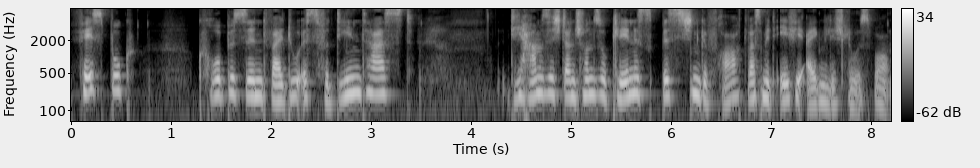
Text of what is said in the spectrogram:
Facebook-Gruppe sind, weil du es verdient hast, die haben sich dann schon so ein kleines bisschen gefragt, was mit Evi eigentlich los war.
